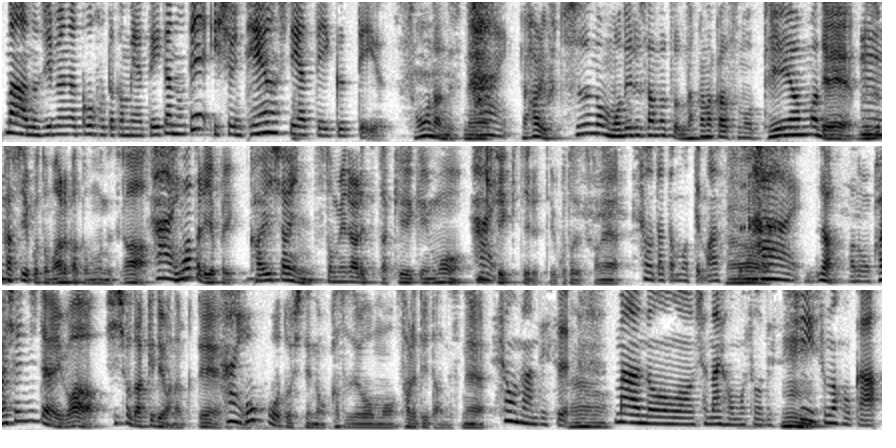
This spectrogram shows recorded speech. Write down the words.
まあ、あの、自分が候補とかもやっていたので、一緒に提案してやっていくっていう。そうなんですね。はいやはり普通のモデルさんだとなかなかその提案まで難しいこともあるかと思うんですが、はいそのあたりやっぱり会社員に勤められてた経験も生きてきてるっていうことですかね。そうだと思ってます。うんはい。じゃあ、あの、会社員時代は秘書だけではなくて、はい広報としての活動もされていたんですね。そうなんです。うんまあ、あの、社内法もそうですし、うんその他、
